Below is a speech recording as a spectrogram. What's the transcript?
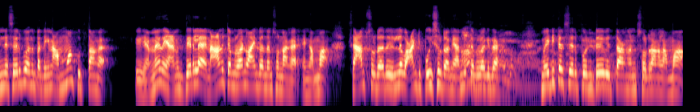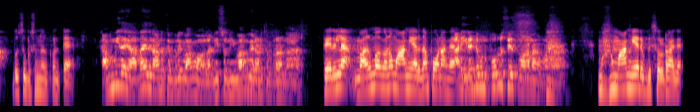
இந்த செருப்பு வந்து பார்த்திங்கன்னா அம்மா கொடுத்தாங்க. என்னது எனக்கு தெரியல. நானூற்றி ஐம்பது ரூபான்னு வாங்கிட்டு வந்தேன்னு சொன்னாங்க எங்கள் அம்மா. சாம் சொல்கிறாரு இல்லை ஆண்டி போய் சொல்கிறாங்க இரநூத்தி ஐம்பது ரூபாய்க்கு தான். மெடிக்கல் செருப்புன்ட்டு விற்றாங்கன்னு சொல்கிறாங்களா அம்மா. புசு புசுன்னு இருக்குன்ட்டு. கம்மி தான். யாருன்னா இது நானூற்றி ஐம்பது ரூபாய்க்கு வாங்குவாங்களா நீ சொல் நீ வாங்குவே நானூற்றி ஐம்பது ரூபாண்ணா தெரியல. மருமகனும் மாமியார் தான் போனாங்க. அன்னைக்கு ரெண்டு மூணு பொருள் சேர்த்து வாங்கினாங்கம்மா. மா- மாமியார் இப்படி சொல்கிறாங்க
